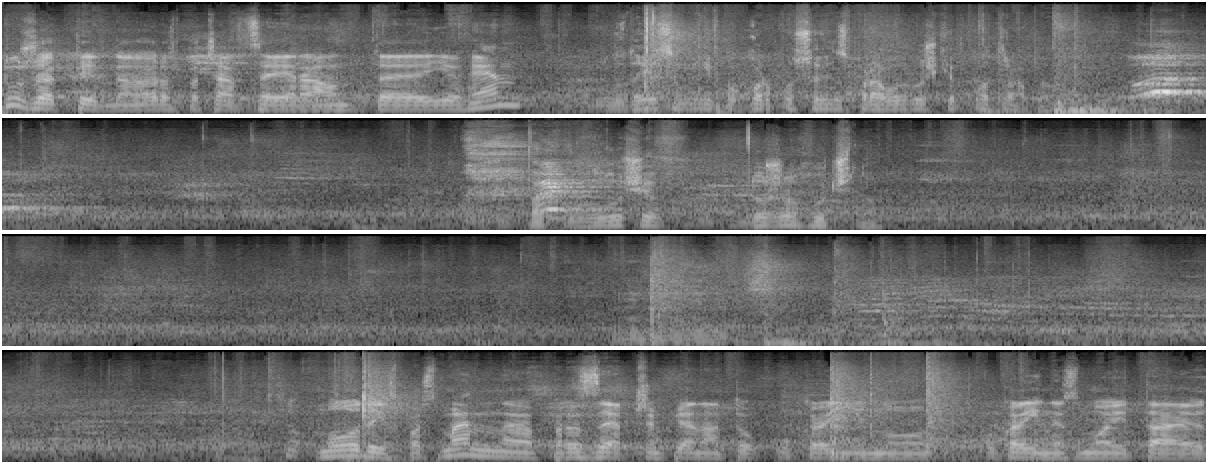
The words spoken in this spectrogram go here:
Дуже активно розпочав цей раунд е, Євген. Ну, Здається, мені по корпусу він з правої ручки потрапив. Так влучив дуже гучно. Ну, Молодий спортсмен, е, призер чемпіонату Україну, України з Муайтаю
